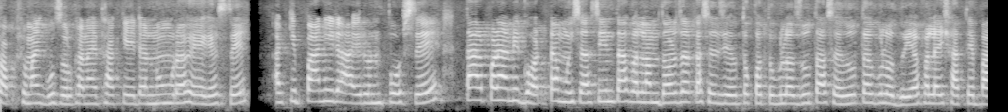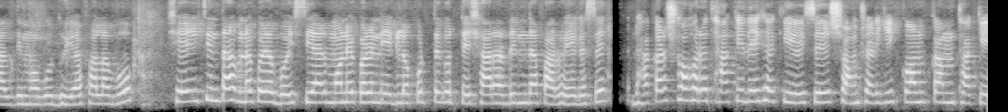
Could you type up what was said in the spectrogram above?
সবসময় গোসলখানায় থাকে, এটা নোংরা হয়ে গেছে। আর কি পানির আয়রন পড়ছে। তারপরে আমি ঘরটা মুইসা চিন্তা করলাম দরজার কাছে যেহেতু কতগুলো জুতা আছে, জুতাগুলো ধুইয়া ফেলাই, সাথে বালতি মগো ধুইয়া ফেলাবো। সেই চিন্তা ভাবনা করে বইছি আর মনে করেন এগুলো করতে করতে সারা দিনটা পার হয়ে গেছে। ঢাকার শহরে থাকি দেখে কি হয়েছে সংসারে কি কম কাম থাকে,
